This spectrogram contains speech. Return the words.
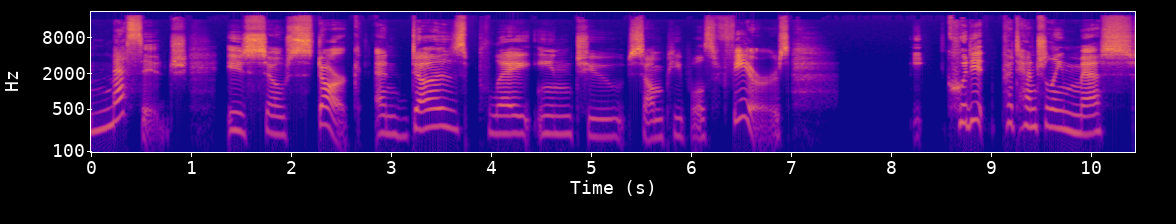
message is so stark and does play into some people's fears. Could it potentially mess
